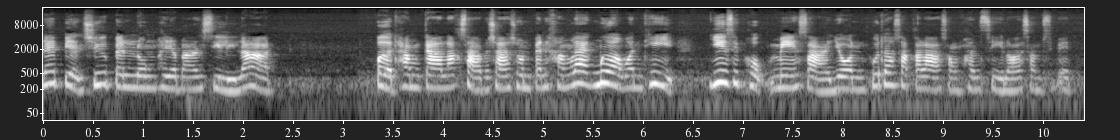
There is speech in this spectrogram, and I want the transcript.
ได้เปลี่ยนชื่อเป็นโรงพยาบาลศิริราช เปิดทำการรักษาประชาชนเป็นครั้งแรกเมื่อวันที่ 26 เมษายน พุทธศักราช 2431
